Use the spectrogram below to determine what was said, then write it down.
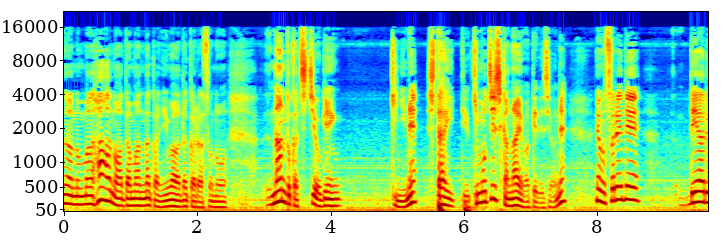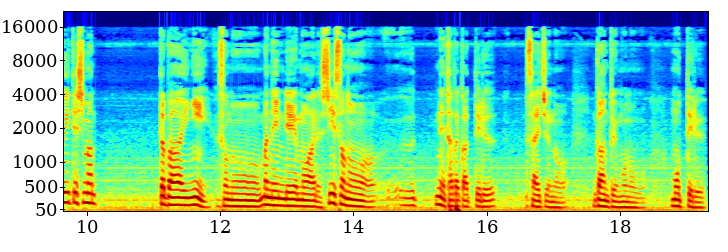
あの、まあ、母の頭の中にはだからそのなんとか父を元気にねしたいっていう気持ちしかないわけですよね。でもそれで出歩いてしまった場合にその、まあ、年齢もあるしその、ね、戦ってる最中のがんというものを持ってる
